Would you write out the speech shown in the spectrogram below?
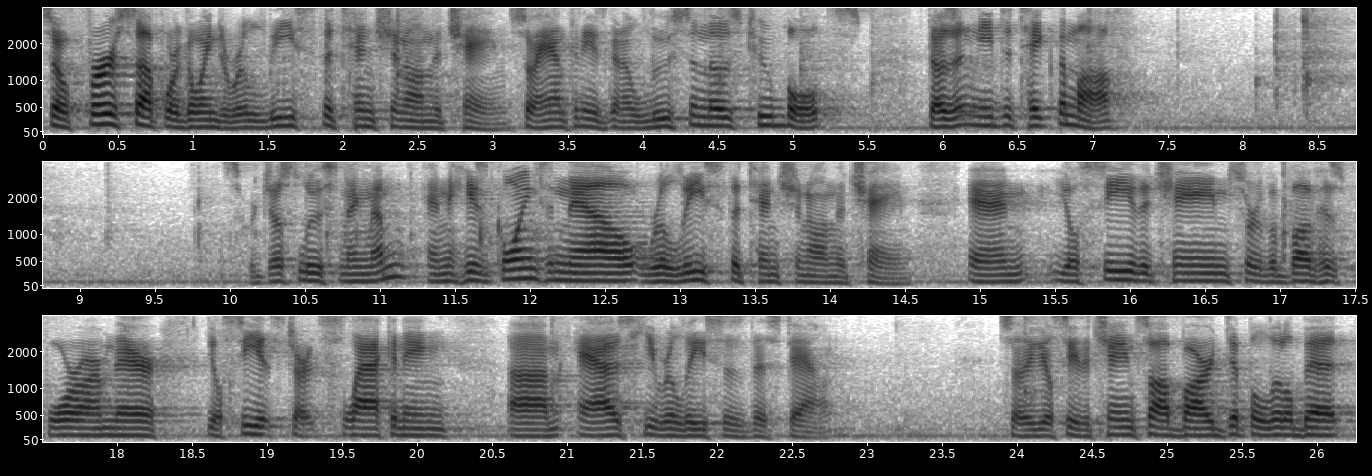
So first up, we're going to release the tension on the chain. So Anthony is going to loosen those two bolts. Doesn't need to take them off. So we're just loosening them. And he's going to now release the tension on the chain. And you'll see the chain sort of above his forearm there. You'll see it start slackening um, as he releases this down. So you'll see the chainsaw bar dip a little bit.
